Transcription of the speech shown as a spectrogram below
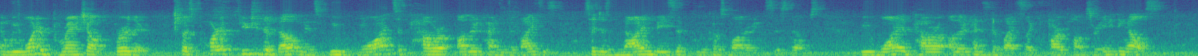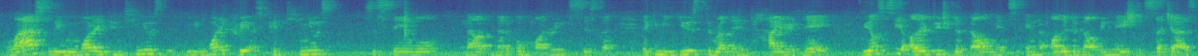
and we want to branch out further. So as part of future developments, we want to power other kinds of devices, such as non-invasive glucose monitoring systems. We want to power other kinds of devices like heart pumps or anything else. Lastly, we want to continuous, we want to create a continuous sustainable medical monitoring system that can be used throughout the entire day. We also see other future developments in other developing nations, such as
